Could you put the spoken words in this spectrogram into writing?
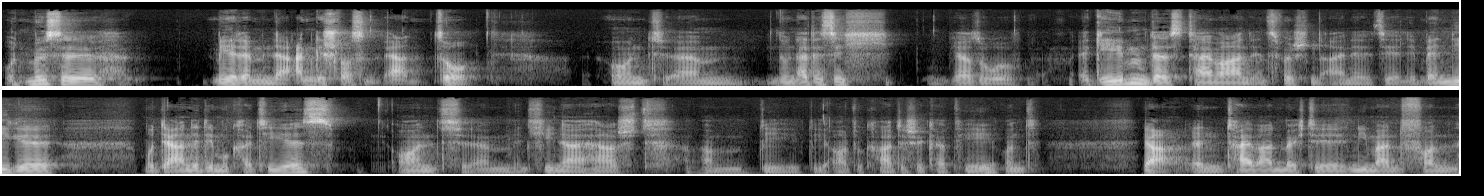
und müsse mehr oder minder angeschlossen werden. So. Und ähm, nun hat es sich ja so ergeben, dass Taiwan inzwischen eine sehr lebendige, moderne Demokratie ist und ähm, in China herrscht ähm, die, die autokratische KP. Und ja, in Taiwan möchte niemand von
